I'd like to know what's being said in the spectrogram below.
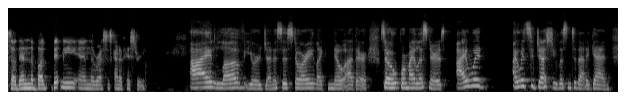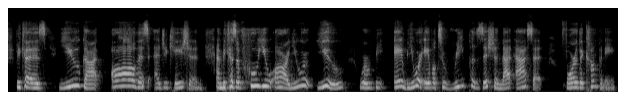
So then the bug bit me, and the rest is kind of history. I love your Genesis story like no other. So for my listeners, I would I would suggest you listen to that again because you got all this education and because of who you are, you were you were be able you were able to reposition that asset for the company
